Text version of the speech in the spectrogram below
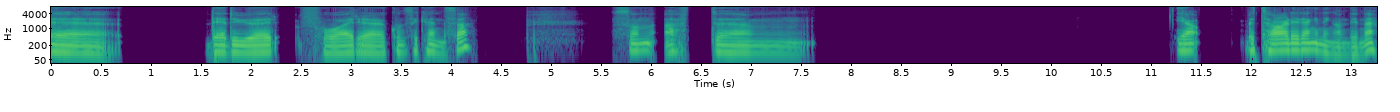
Uh, det du gjør, får uh, konsekvenser. Sånn at um, Ja, betal regningene dine,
